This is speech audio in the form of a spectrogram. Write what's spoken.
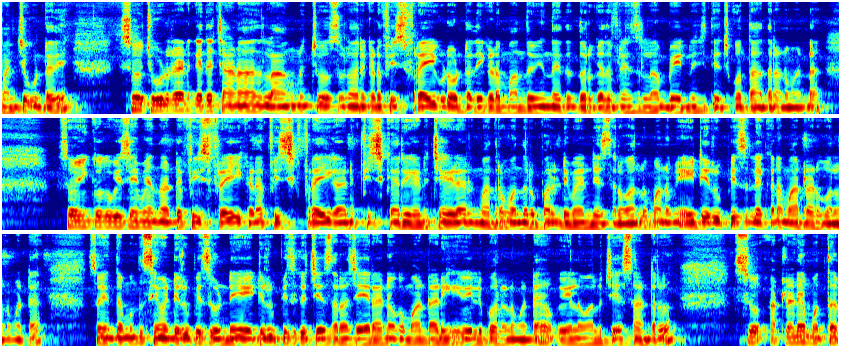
మంచిగా ఉంటుంది. సో చూడడానికి అయితే చాలా లాంగ్ నుంచి వస్తున్నారు. ఇక్కడ ఫిష్ ఫ్రై కూడా ఉంటుంది. ఇక్కడ మందు కింద అయితే దొరకదు ఫ్రెండ్స్ బయట నుంచి తెచ్చుకొని తాతారనమాట సో ఇంకొక విషయం ఏంటంటే ఫిష్ ఫ్రై ఇక్కడ ఫిష్ ఫ్రై కానీ ఫిష్ కర్రీ కానీ చేయడానికి మాత్రం వంద రూపాయలు డిమాండ్ చేస్తారు వాళ్ళు. మనం ఎయిటీ రూపీస్ లెక్కన మాట్లాడుకోవాలన్నమాట. సో ఇంతకుముందు సెవెంటీ రూపీస్ ఉండే ఎయిటీ రూపీస్కి చేస్తారా చేయరా అని ఒక మాట అడిగి వెళ్ళిపోవాలన్నమాట. ఒకవేళ వాళ్ళు చేస్తా అంటారు. సో అట్లనే మొత్తం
